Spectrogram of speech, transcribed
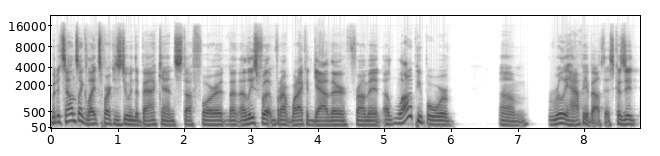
But it sounds like Lightspark is doing the back end stuff for it. At least for what I, what I could gather from it, a lot of people were um, really happy about this because it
